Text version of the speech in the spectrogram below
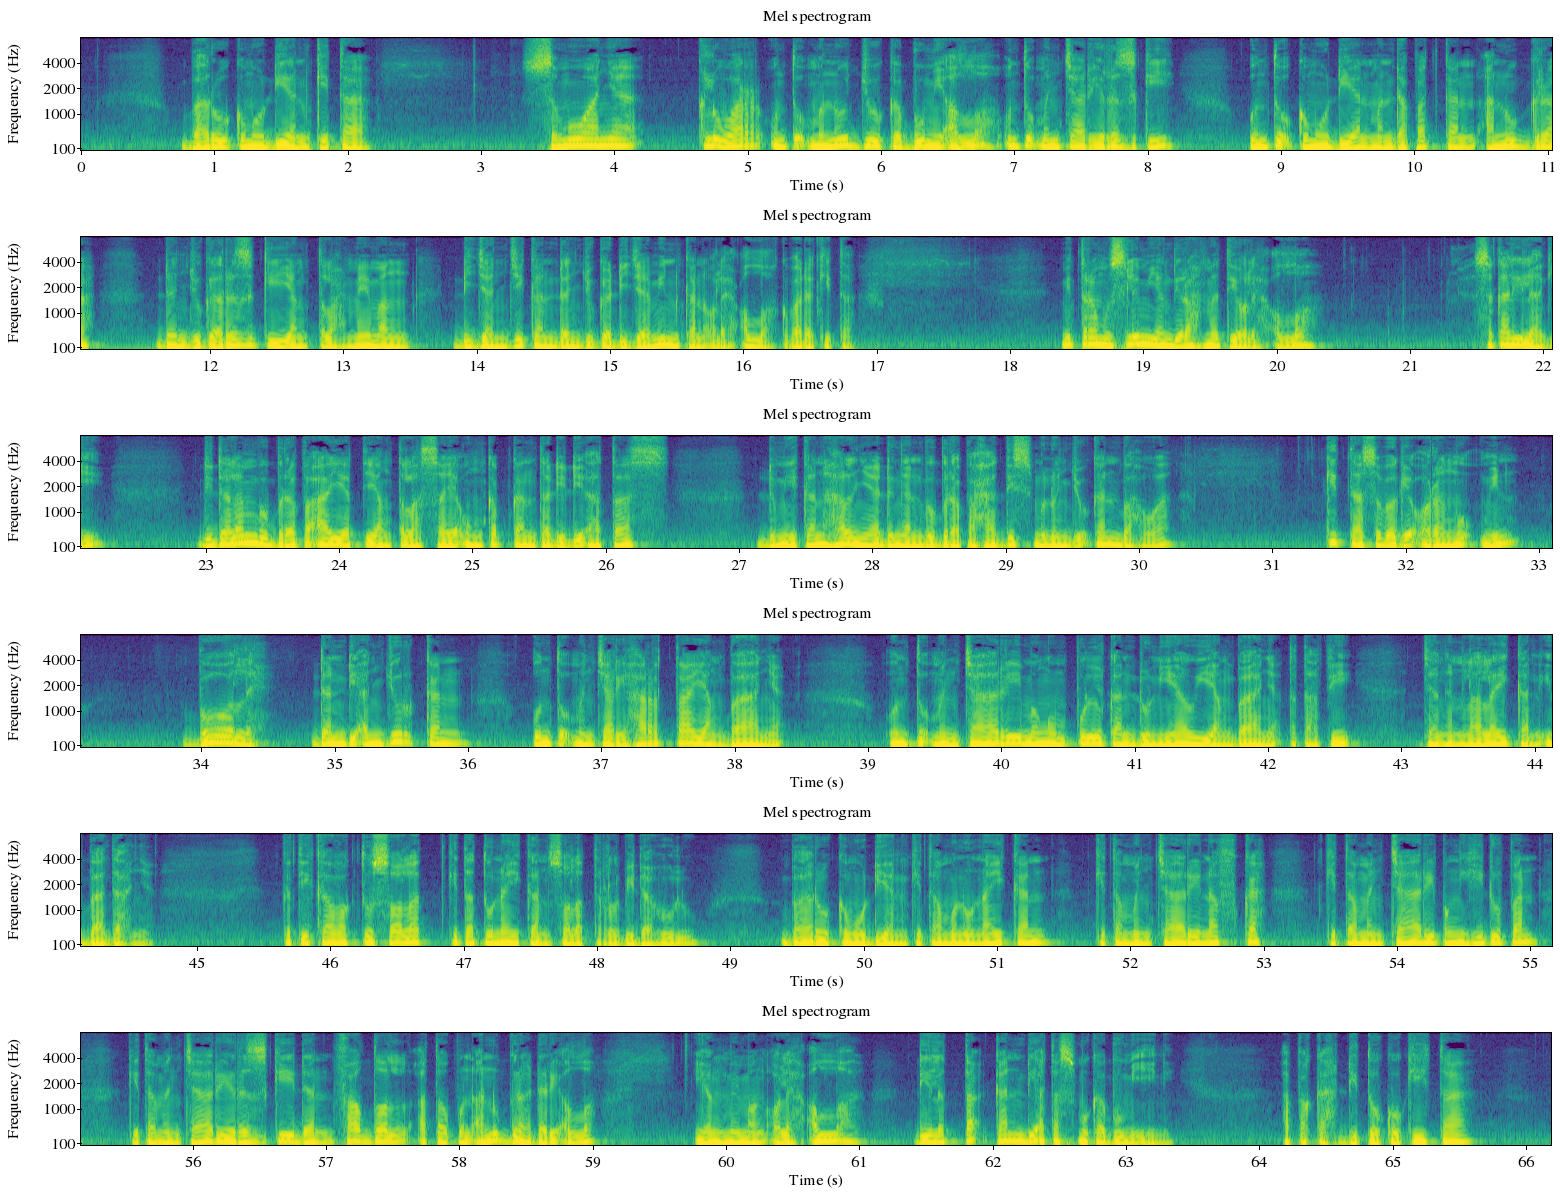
Baru kemudian kita semuanya keluar untuk menuju ke bumi Allah untuk mencari rezeki, untuk kemudian mendapatkan anugerah dan juga rezeki yang telah memang dijanjikan dan juga dijaminkan oleh Allah kepada kita. Mitra muslim yang dirahmati oleh Allah, sekali lagi, di dalam beberapa ayat yang telah saya ungkapkan tadi di atas, demikian halnya dengan beberapa hadis menunjukkan bahwa kita sebagai orang mukmin boleh dan dianjurkan untuk mencari harta yang banyak, untuk mencari mengumpulkan duniawi yang banyak, tetapi jangan lalaikan ibadahnya. Ketika waktu sholat, kita tunaikan sholat terlebih dahulu, baru kemudian kita menunaikan, kita mencari nafkah, kita mencari penghidupan, kita mencari rezeki dan fadl ataupun anugerah dari Allah yang memang oleh Allah diletakkan di atas muka bumi ini. Apakah di toko kita,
